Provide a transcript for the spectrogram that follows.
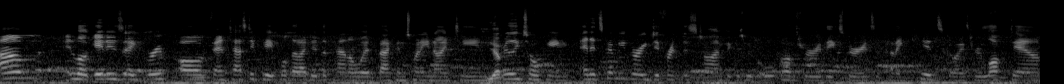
Um, look, it is a group of fantastic people that I did the panel with back in 2019. Yep. Really talking, and it's going to be very different this time because we've all gone through the experience of having kids going through lockdown,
